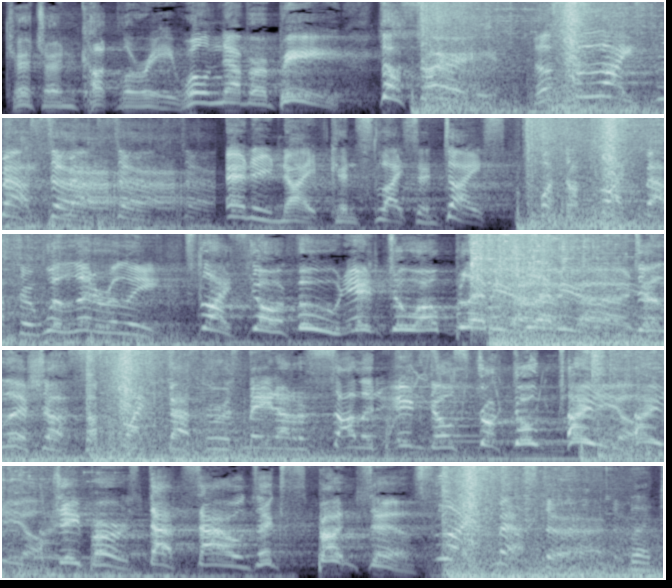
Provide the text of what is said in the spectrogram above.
Kitchen cutlery will never be the same. The Slice Master. Any knife can slice and dice, but the Slice Master will literally slice your food into oblivion. Oblivion. Delicious. The Slice Master is made out of solid titanium. Jeepers, that sounds expensive. Slice Master. But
